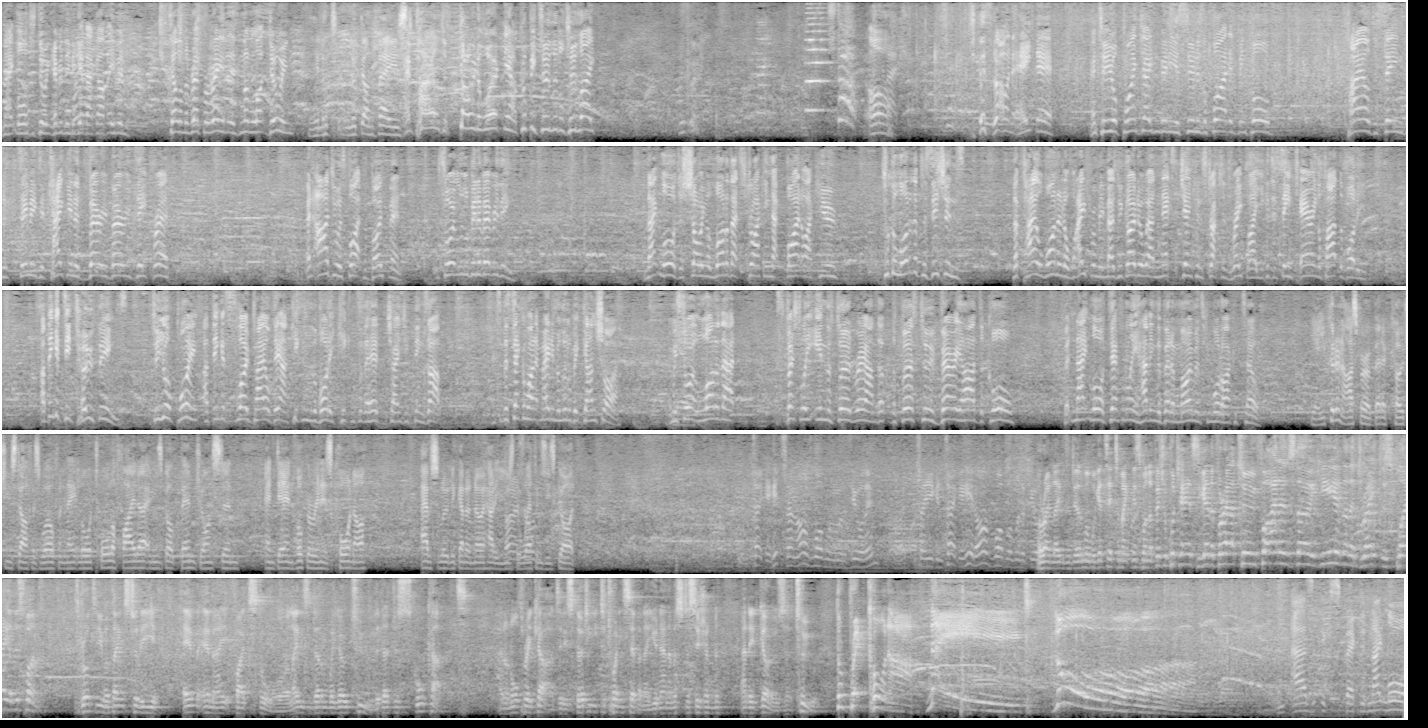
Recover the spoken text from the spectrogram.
Nate Law just doing everything to get back up, even telling the referee that there's not a lot doing. He looked, he looked unfazed. And Paille just going to work now. Could be too little, too late. Stop! Oh, just throwing the heat there. And to your point, Jaden Benny, as soon as the fight has been called, Paille just seemed to, seeming to take in a very, very deep breath. An arduous fight for both men. We saw a little bit of everything. Nate Law just showing a lot of that striking, that fight IQ. Took a lot of the positions that Paille wanted away from him as we go to our next gen constructions replay. You can just see him tearing apart the body. I think it did two things. To your point, I think it slowed Paille down, kicking to the body, kicking to the head, changing things up. And to the second one, it made him a little bit gun shy. And we Yeah. saw a lot of that, especially in the third round. The, the first two, very hard to call. But Nate Law definitely having the better moments from what I could tell. Yeah, you couldn't ask for a better coaching staff as well for Nate Law, taller fighter, and he's got Ben Johnston and Dan Hooker in his corner. Absolutely going to know how to use the weapons he's got. Take a hit, son. I was wobbling with a few of them. So you can take a hit. I was wobbling with a few All of right, them. ladies and gentlemen, we'll get set to make this one official. Put your hands together for our two fighters, though. Here, another great display of this one. It's brought to you with thanks to the MMA Fight Store. Ladies and gentlemen, we go to the judges' scorecards. And on all three cards, it is 30 to 27, a unanimous decision, and it goes to the red corner, Nate Law. As expected, Nate Law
